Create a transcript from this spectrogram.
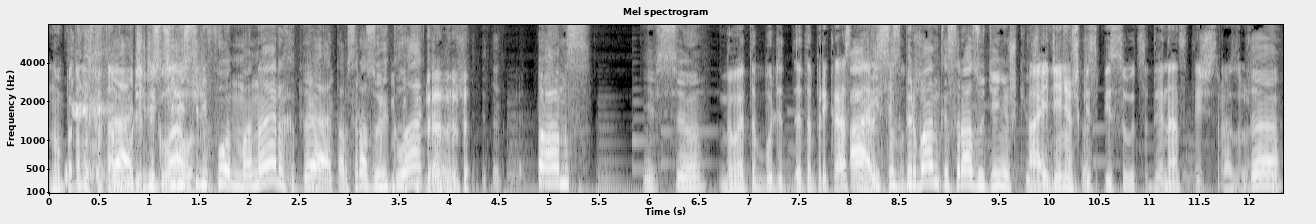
Ну, потому что там да, будет через, игла через уже. телефон Монарх, да, там сразу игла, короче. Памс, и все. Ну, это будет, это прекрасно. А, и со Сбербанка сразу денежки. А, и денежки туда. списываются, 12 тысяч сразу же. Да, Оп.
